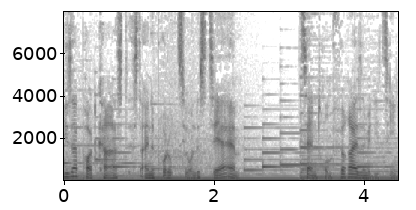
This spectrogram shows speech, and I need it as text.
Dieser Podcast ist eine Produktion des CRM, Zentrum für Reisemedizin.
